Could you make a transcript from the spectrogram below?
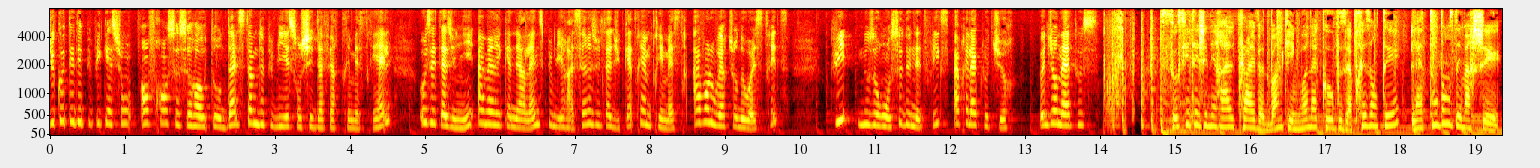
Du côté des publications, en France, ce sera au tour d'Alstom de publier son chiffre d'affaires trimestriel. Aux États-Unis, American Airlines publiera ses résultats du quatrième trimestre avant l'ouverture de Wall Street. Puis, nous aurons ceux de Netflix après la clôture. Bonne journée à tous Société Générale Private Banking Monaco vous a présenté la tendance des marchés.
